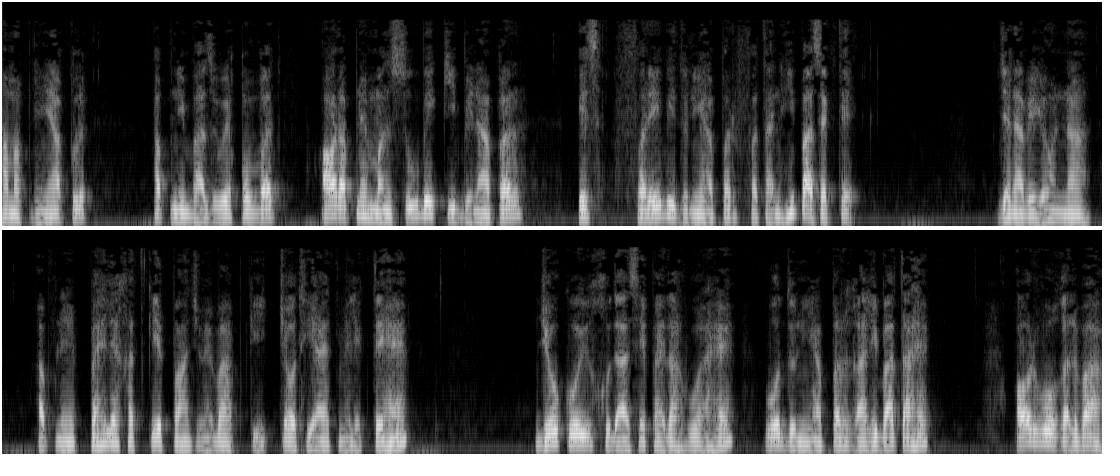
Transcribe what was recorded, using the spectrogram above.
ہم اپنی عقل، اپنی بازو قوت اور اپنے منصوبے کی بنا پر اس فریبی دنیا پر فتح نہیں پا سکتے۔ جناب یونا اپنے پہلے خط کے پانچویں باپ کی چوتھی آیت میں لکھتے ہیں، جو کوئی خدا سے پیدا ہوا ہے، وہ دنیا پر غالب آتا ہے، اور وہ غلبہ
